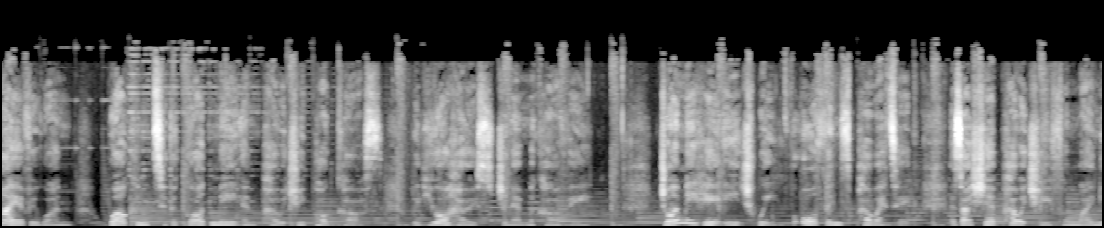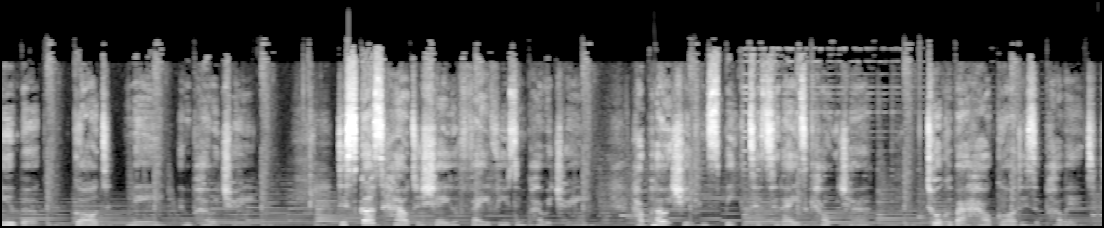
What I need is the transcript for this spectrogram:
Hi, everyone. Welcome to the God, Me, and Poetry podcast with your host, Jeanette McCarthy. Join me here each week for all things poetic as I share poetry from my new book, God, Me, and Poetry. Discuss how to share your faith using poetry, how poetry can speak to today's culture, talk about how God is a poet,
